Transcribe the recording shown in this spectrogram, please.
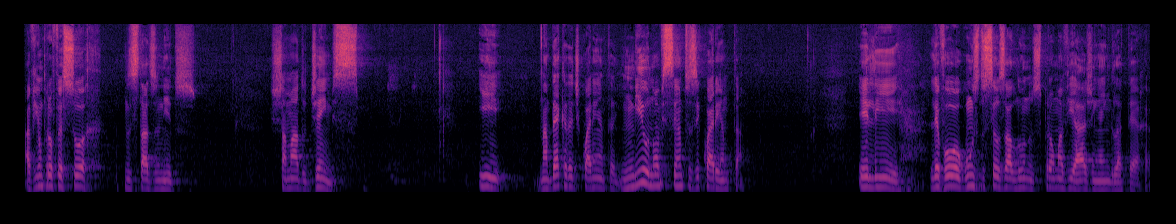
Havia um professor nos Estados Unidos chamado James. E na década de 40, em 1940, ele levou alguns dos seus alunos para uma viagem à Inglaterra.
